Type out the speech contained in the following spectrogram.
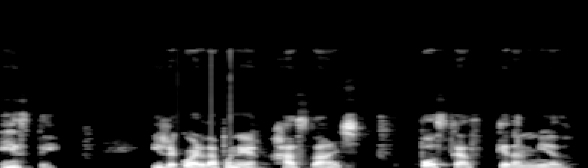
este. Y recuerda poner hashtag podcast que dan miedo.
